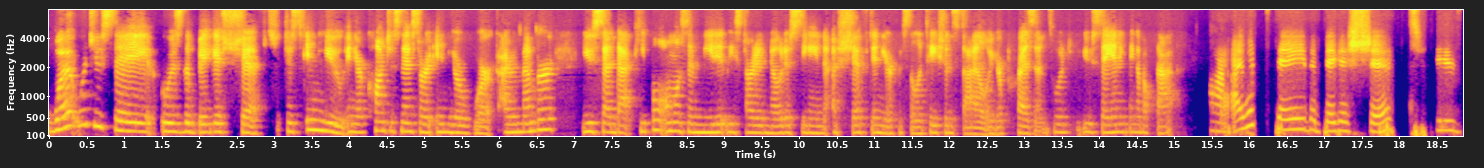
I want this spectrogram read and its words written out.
what would you say was the biggest shift just in you, in your consciousness, or in your work? I remember you said that people almost immediately started noticing a shift in your facilitation style or your presence. Would you say anything about that? Uh, I would say the biggest shift is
